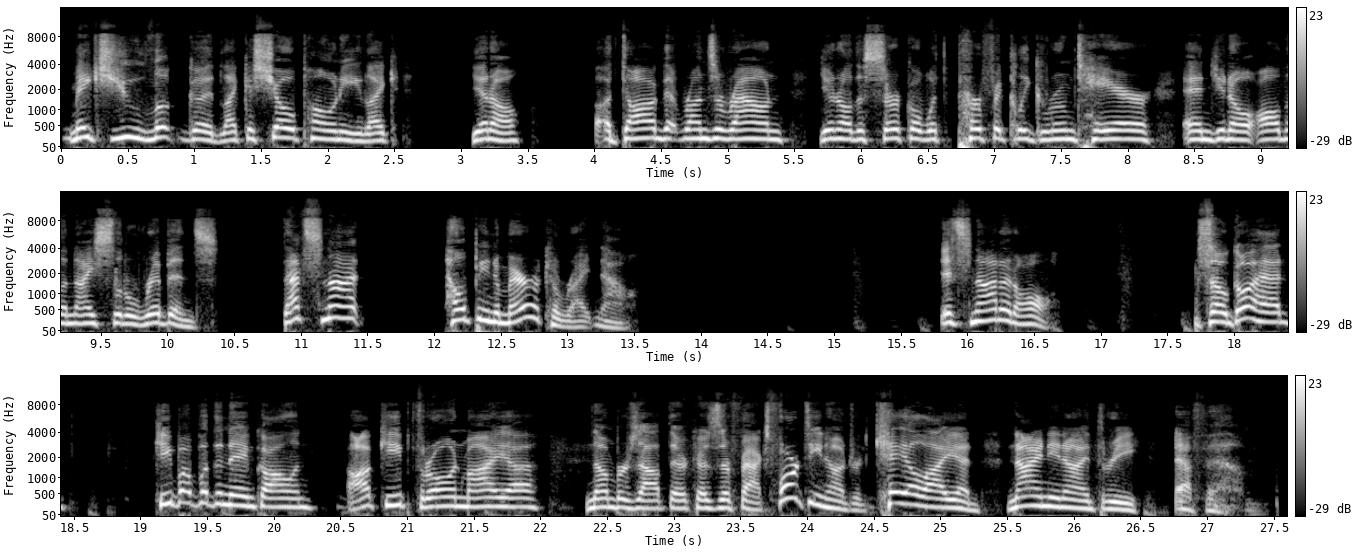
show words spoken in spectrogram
makes you look good, like a show pony, like, you know, a dog that runs around, you know, the circle with perfectly groomed hair and, you know, all the nice little ribbons. That's not helping America right now. It's not at all. So go ahead keep up with the name calling. I'll keep throwing my uh, numbers out there because they're facts. 1400 KLIN 99.3 FM.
